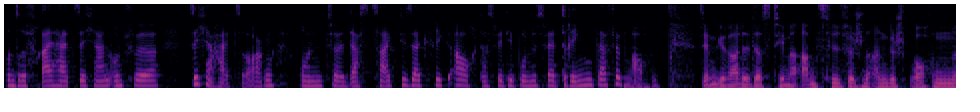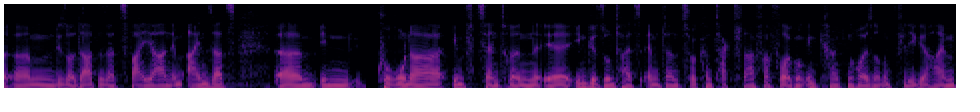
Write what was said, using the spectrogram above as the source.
unsere Freiheit sichern und für Sicherheit sorgen. Und äh, das zeigt dieser Krieg auch, dass wir die Bundeswehr dringend dafür mhm. brauchen. Sie haben gerade das Thema Amtshilfe schon angesprochen. Ähm, die Soldaten sind seit zwei Jahren im Einsatz ähm, in Corona-Impfzentren, äh, in Gesundheitsämtern zur Kontaktnachverfolgung, in Krankenhäusern und Pflegeheimen.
